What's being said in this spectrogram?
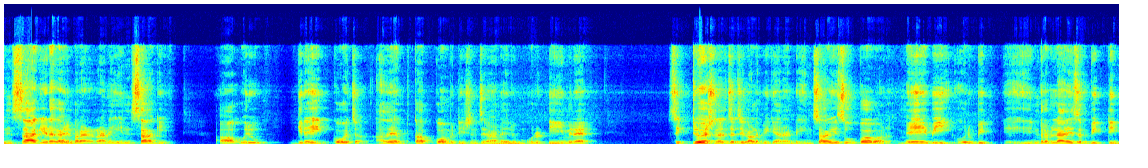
ഇൻസാഗിയുടെ കാര്യം പറയാനായിട്ടാണെങ്കിൽ ഇൻസാഗി ഒരു ഗ്രേറ്റ് കോച്ചാണ്. അദ്ദേഹം കപ്പ് കോമ്പറ്റീഷൻസിനാണേലും ഒരു ടീമിനെ സിറ്റുവേഷൻ അനുസരിച്ച് കളിപ്പിക്കാനായിട്ട് ഇൻസാഗി സൂപ്പർബാണ് മേ ബി ഒരു big Inter Milan is a big team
